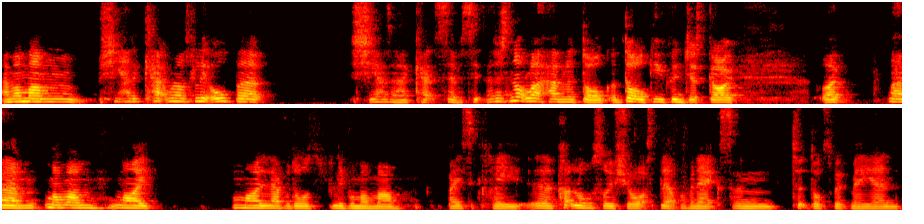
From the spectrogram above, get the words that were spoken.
And my mum she had a cat when I was little but she hasn't had cats ever since. And it's not like having a dog. A dog, you can just go, like, um, my mum, my, my Labradors live with my mum. basically, uh, cut long story short, I split up with an ex and took dogs with me, and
